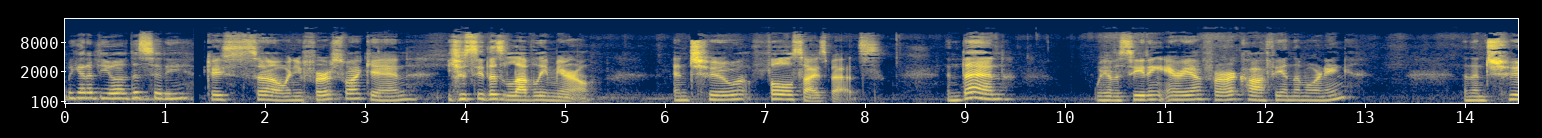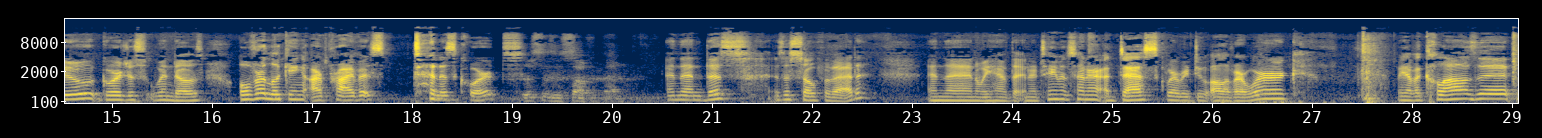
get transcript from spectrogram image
We got a view of the city. Okay, so when you first walk in, you see this lovely mural and two full-size beds. And then we have a seating area for our coffee in the morning. And then two gorgeous windows overlooking our private tennis courts. This is a sofa bed. And then this is a sofa bed. And then we have the entertainment center, a desk where we do all of our work. We have a closet.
